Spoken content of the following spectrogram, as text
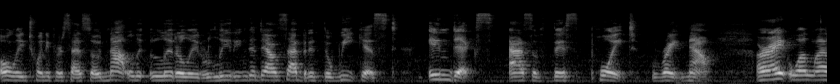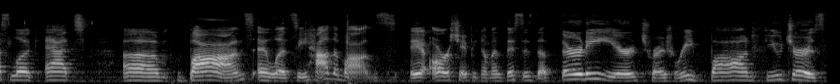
only 20%. So not li literally leading the downside, but it's the weakest index as of this point right now. All right, one last look at um, bonds, and let's see how the bonds eh, are shaping up. And this is the 30-year Treasury bond futures.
